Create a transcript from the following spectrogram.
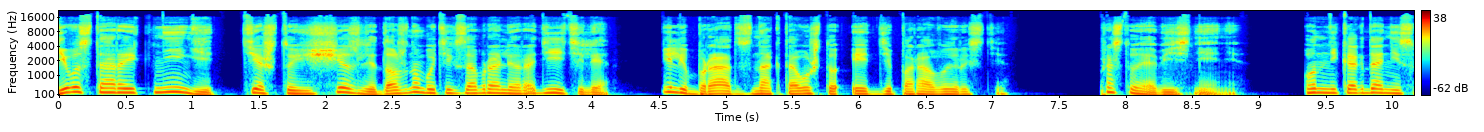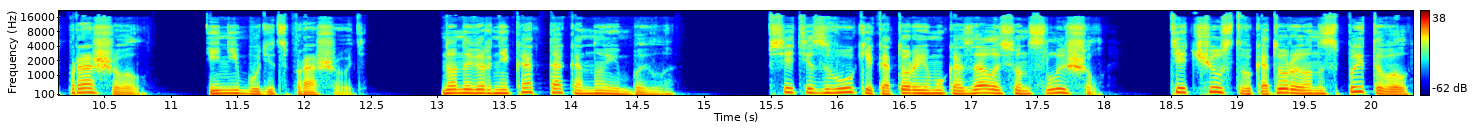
Его старые книги, те, что исчезли, должно быть, их забрали родители или брат в знак того, что Эдди пора вырасти. Простое объяснение. Он никогда не спрашивал и не будет спрашивать. Но наверняка так оно и было. Все те звуки, которые ему казалось, он слышал, те чувства, которые он испытывал,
